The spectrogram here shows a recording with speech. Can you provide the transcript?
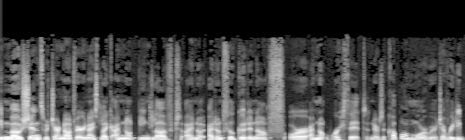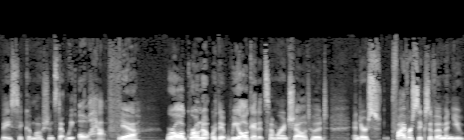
emotions which are not very nice like I'm not being loved, I not I don't feel good enough or I'm not worth it. And there's a couple more which are really basic emotions that we all have. Yeah. We're all grown up with it. We all get it somewhere in childhood, and there's five or six of them, and you,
